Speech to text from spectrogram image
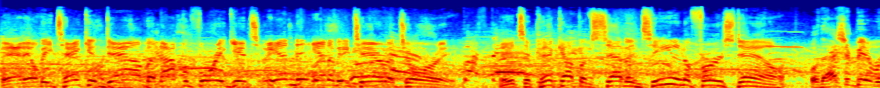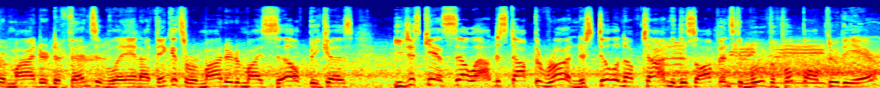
And he'll be taken down, but not before he gets into enemy territory. It's a pickup of 17 and a first down. Well, that should be a reminder defensively, and I think it's a reminder to myself because you just can't sell out to stop the run. There's still enough time that this offense can move the football through the air,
